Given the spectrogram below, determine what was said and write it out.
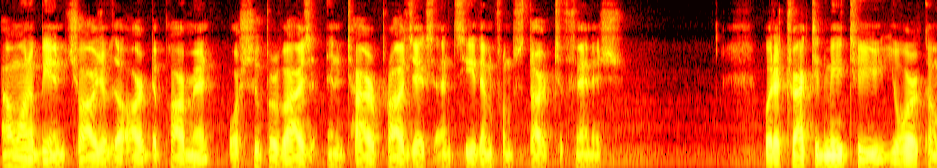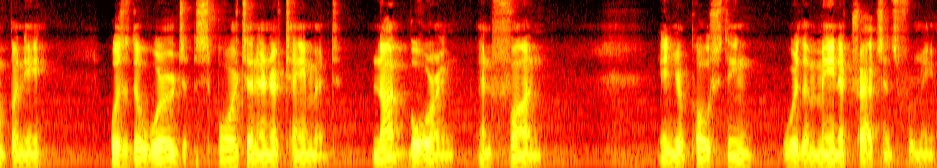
I want to be in charge of the art department or supervise entire projects and see them from start to finish. What attracted me to your company was the words sports and entertainment, not boring and fun, in your posting were the main attractions for me.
